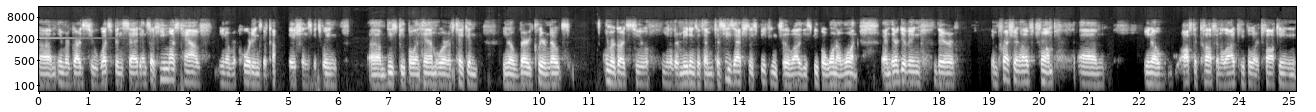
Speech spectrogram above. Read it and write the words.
um, in regards to what's been said. And so he must have, you know, recordings of conversations between um, these people and him or have taken, you know, very clear notes in regards to, you know, their meetings with him because he's actually speaking to a lot of these people one on one and they're giving their impression of Trump, um, you know, off the cuff. And a lot of people are talking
